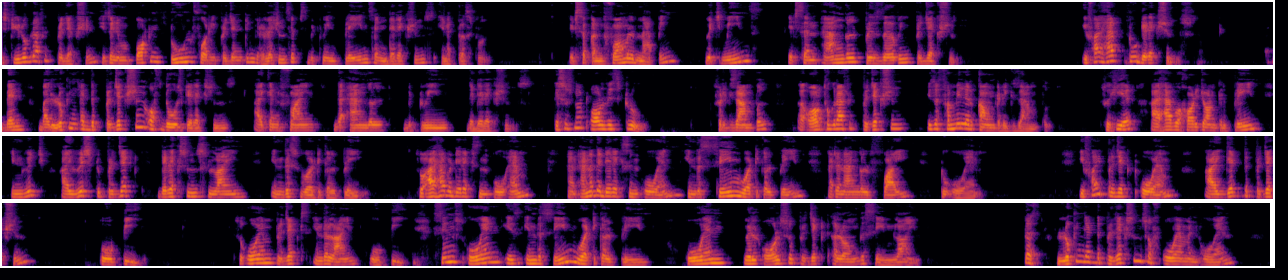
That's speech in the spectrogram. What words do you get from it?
Stereographic projection is an important tool for representing relationships between planes and directions in a crystal. It's a conformal mapping, which means it's an angle preserving projection. If I have two directions, then by looking at the projection of those directions, I can find the angle between the directions. This is not always true. For example, an orthographic projection is a familiar counterexample. So here I have a horizontal plane in which I wish to project directions lying in this vertical plane. So I have a direction OM and another direction ON in the same vertical plane at an angle phi to OM. If I project OM, I get the projection OP. So OM projects in the line OP. Since ON is in the same vertical plane, ON will also project along the same line. Thus, looking at the projections of OM and ON,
